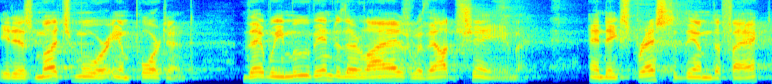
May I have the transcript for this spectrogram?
It is much more important that we move into their lives without shame and express to them the fact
